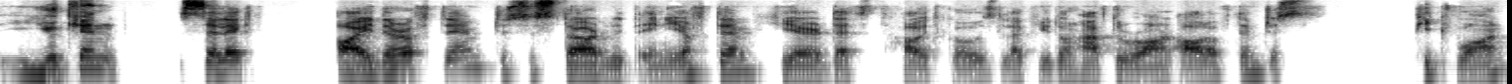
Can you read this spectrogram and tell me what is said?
you can select either of them, just to start with any of them. Here, that's how it goes. Like you don't have to run all of them, just pick one.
